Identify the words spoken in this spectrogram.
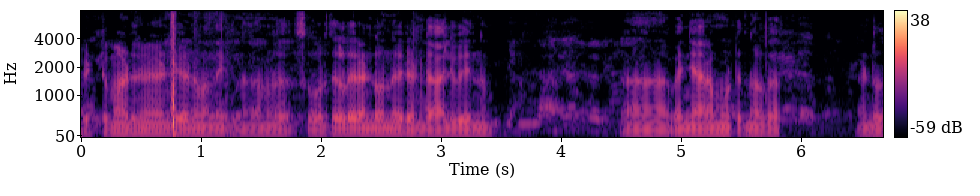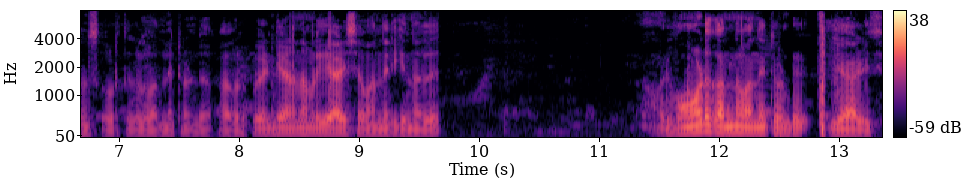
വെട്ടുമാടിന് വേണ്ടിയാണ് വന്നിരിക്കുന്നത്. നമ്മൾ സുഹൃത്തുക്കൾ രണ്ടു മൂന്ന് പേരുണ്ട്. ആലുവയിൽ നിന്നും വെഞ്ഞാറമൂട്ടിൽ നിന്നൊക്കെ രണ്ടു മൂന്ന് സുഹൃത്തുക്കൾ വന്നിട്ടുണ്ട്. അപ്പോൾ അവർക്ക് വേണ്ടിയാണ് നമ്മൾ ഈ ആഴ്ച വന്നിരിക്കുന്നത്. ഒരുപാട് കന്ന് വന്നിട്ടുണ്ട് ഈ ആഴ്ച.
